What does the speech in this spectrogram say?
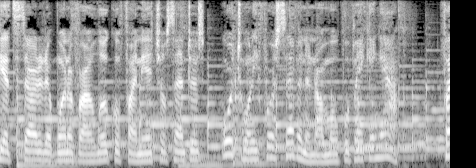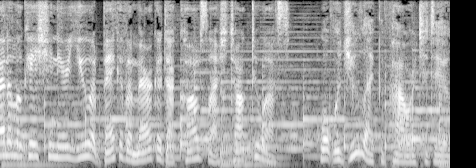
Get started at one of our local financial centers or 24-7 in our mobile banking app. Find a location near you at bankofamerica.com slash talk to us. What would you like the power to do?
